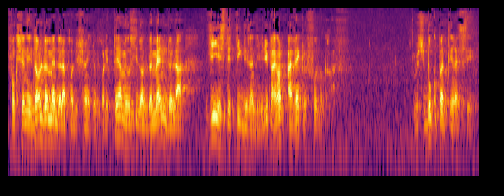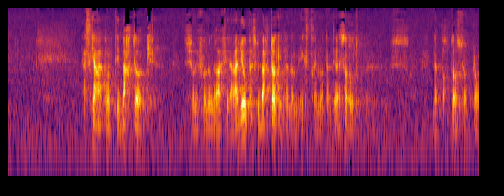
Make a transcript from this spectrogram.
fonctionné dans le domaine de la production avec le prolétaire, mais aussi dans le domaine de la vie esthétique des individus, par exemple avec le phonographe. Je me suis beaucoup intéressé à ce qu'a raconté Bartok sur le phonographe et la radio, parce que Bartok est un homme extrêmement intéressant, d'importance sur le plan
